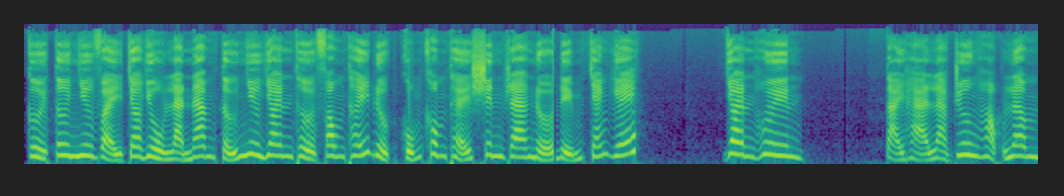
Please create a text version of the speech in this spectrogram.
Cười tươi như vậy cho dù là nam tử như Doanh Thừa Phong thấy được cũng không thể sinh ra nửa điểm chán ghét. Doanh huynh, tại hạ là Trương Học Lâm.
